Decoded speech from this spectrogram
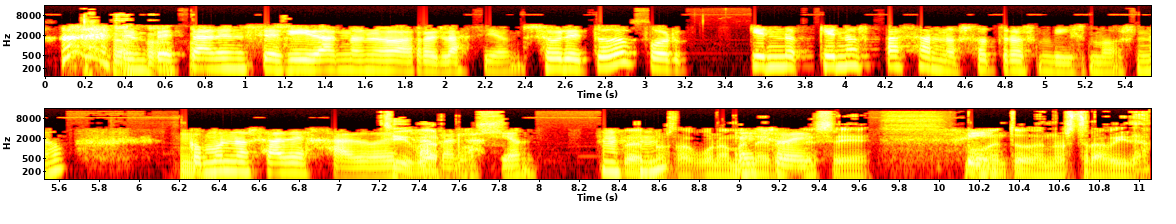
empezar enseguida una nueva relación, sobre todo por qué, qué nos pasa a nosotros mismos, ¿no? ¿Cómo nos ha dejado esa relación? Vernos de alguna manera en ese momento de nuestra vida.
